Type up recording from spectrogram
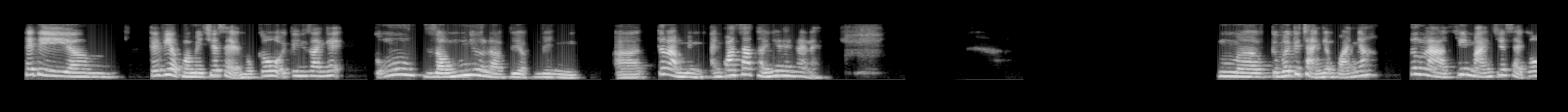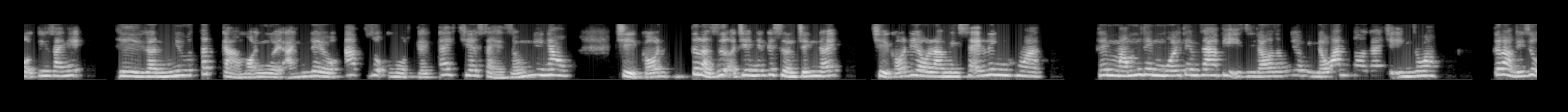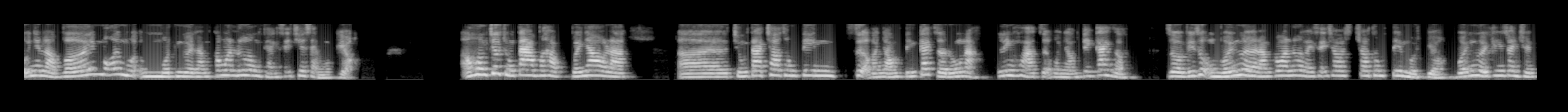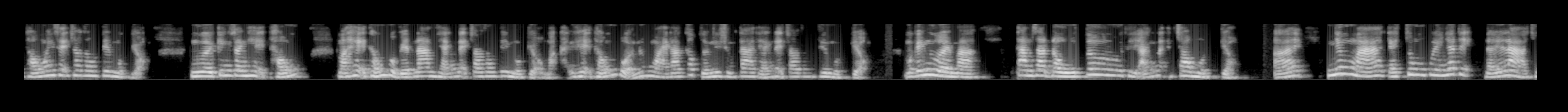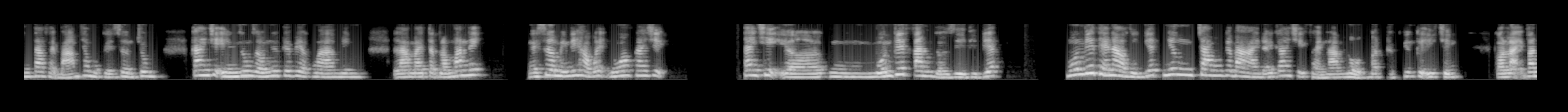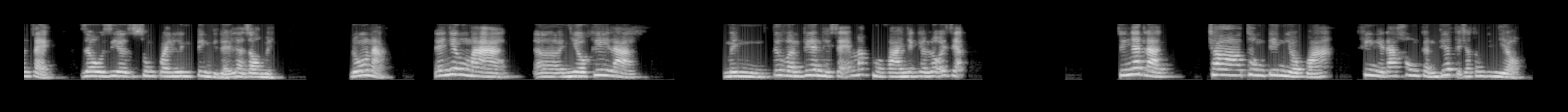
Thế thì um, cái việc mà mình chia sẻ một cơ hội kinh doanh ấy cũng giống như là việc mình à, tức là mình anh quan sát thấy như thế này này. Mà với cái trải nghiệm của anh nhá, tức là khi mà anh chia sẻ cơ hội kinh doanh ấy thì gần như tất cả mọi người anh đều áp dụng một cái cách chia sẻ giống như nhau chỉ có tức là dựa trên những cái sườn chính đấy chỉ có điều là mình sẽ linh hoạt thêm mắm thêm muối thêm gia vị gì đó giống như mình nấu ăn thôi các chị hình dung không? Tức là ví dụ như là với mỗi một, một người làm công ăn lương thì anh sẽ chia sẻ một kiểu. Ở hôm trước chúng ta vừa học với nhau là uh, chúng ta cho thông tin dựa vào nhóm tính cách rồi đúng không nào? Linh hoạt dựa vào nhóm tính cách rồi. Rồi ví dụ với người làm công ăn lương anh sẽ cho cho thông tin một kiểu với người kinh doanh truyền thống anh sẽ cho thông tin một kiểu người kinh doanh hệ thống mà hệ thống của Việt Nam thì anh lại cho thông tin một kiểu mà hệ thống của nước ngoài đa cấp giống như chúng ta thì anh lại cho thông tin một kiểu. Một cái người mà tham gia đầu tư thì anh lại cho một kiểu. Đấy nhưng mà cái chung quy nhất ý, đấy là chúng ta phải bám theo một cái sườn chung. Các anh chị hình dung giống như cái việc mà mình làm bài tập làm văn ấy ngày xưa mình đi học ấy đúng không các anh chị? Các anh chị uh, muốn viết văn kiểu gì thì viết. Muốn viết thế nào thì viết nhưng trong cái bài đấy các anh chị phải làm nổi bật được những cái ý chính. Còn lại văn vẻ dâu ria xung quanh linh tinh thì đấy là do mình đúng không nào? Thế nhưng mà uh, nhiều khi là mình tư vấn viên thì sẽ mắc một vài những cái lỗi gì ạ? Thứ nhất là cho thông tin nhiều quá khi người ta không cần thiết phải cho thông tin nhiều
